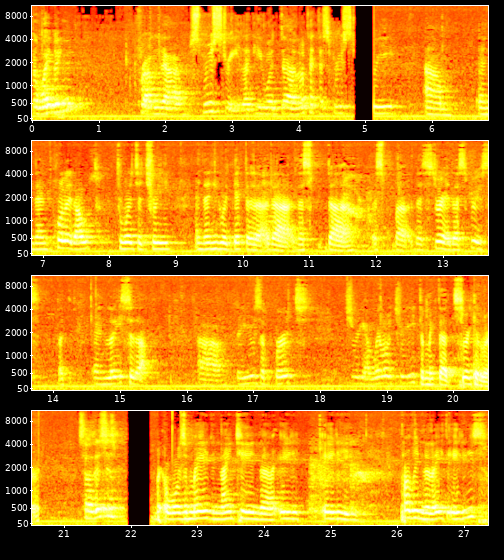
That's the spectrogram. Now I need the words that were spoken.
the webbing from the spruce tree. Like he would uh, look at the spruce tree um, and then pull it out towards the tree and then he would get the the the the, the, uh, the, string, the spruce, but, and lace it up. Uh, they use a birch tree, a willow tree, to make that circular. So this is was made in 1980, 80, probably in the late 80s,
